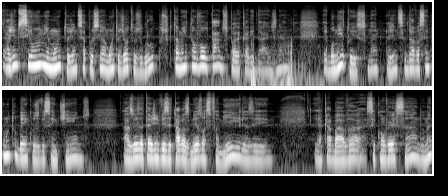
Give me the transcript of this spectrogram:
a gente se une muito, a gente se aproxima muito de outros grupos que também estão voltados para a caridade. Né? É bonito isso, né? A gente se dava sempre muito bem com os vicentinos, às vezes até a gente visitava as mesmas famílias e, e acabava se conversando, né?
